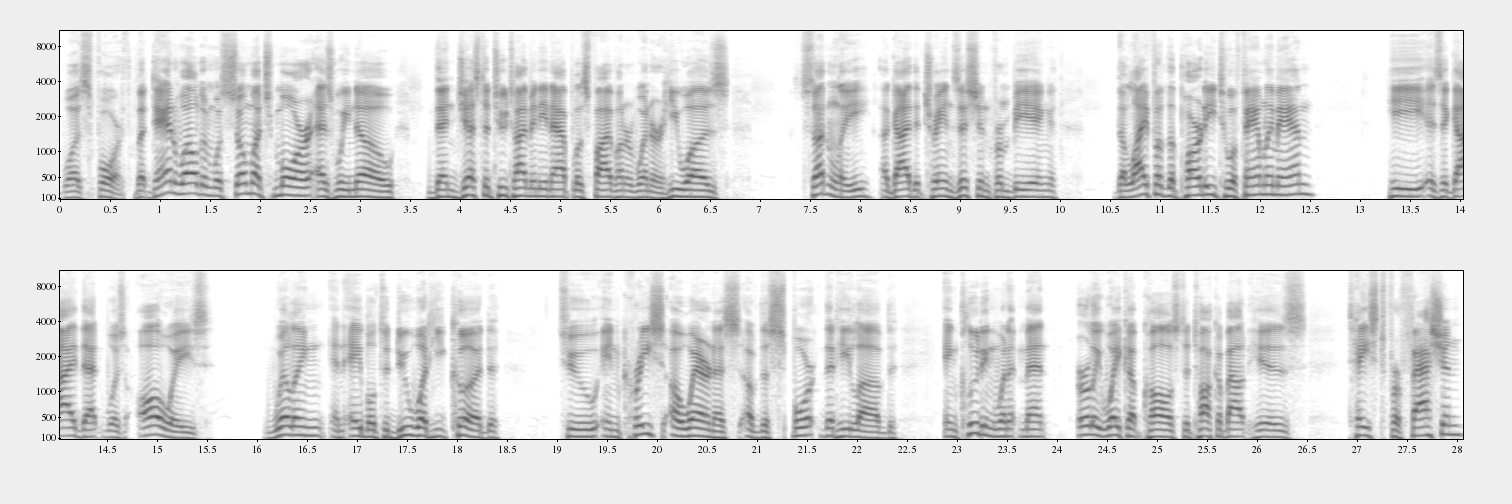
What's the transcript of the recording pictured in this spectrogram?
was fourth. But Dan Wheldon was so much more, as we know, than just a two-time Indianapolis 500 winner. He was – suddenly a guy that transitioned from being the life of the party to a family man. He is a guy that was always willing and able to do what he could to increase awareness of the sport that he loved, including when it meant early wake up calls to talk about his taste for fashion.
